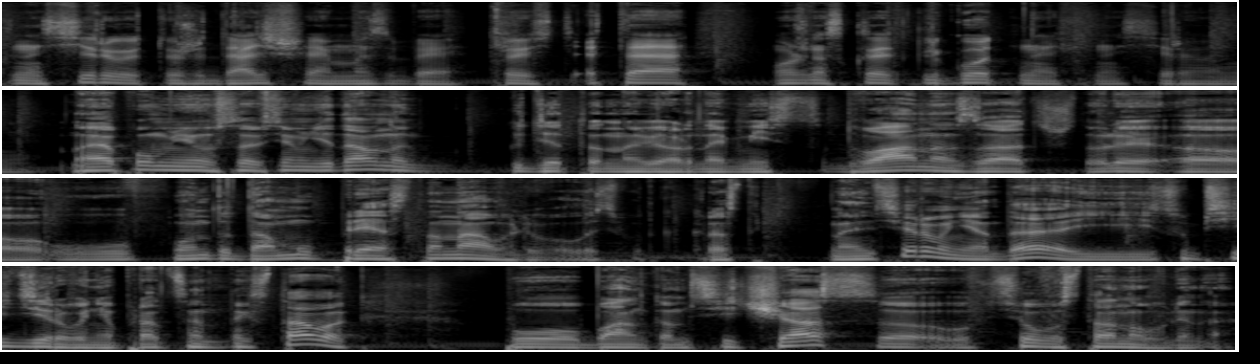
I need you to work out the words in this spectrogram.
финансируют уже дальше МСБ. То есть это, можно сказать, льготное финансирование. Ну, я помню, совсем недавно, где-то, наверное, месяца два назад, что ли, э, у фонда Дому приостанавливалось вот как раз-таки финансирование, да, и субсидирование процентных ставок по банкам. Сейчас все восстановлено.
